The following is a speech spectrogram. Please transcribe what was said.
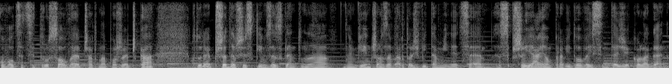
owoce cytrusowe, czarna porzeczka, które przede wszystkim ze względu na większą zawartość witaminy C sprzyjają prawidłowej syntezie kolagenu.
